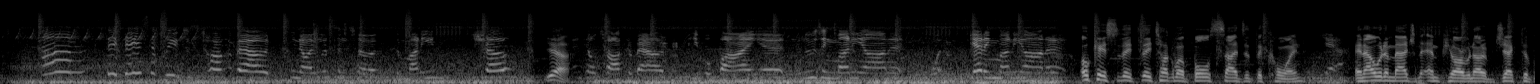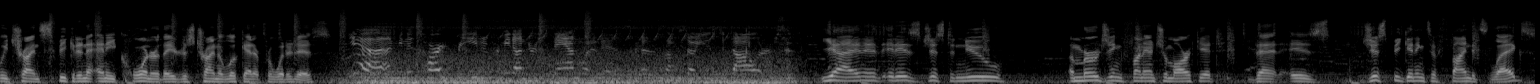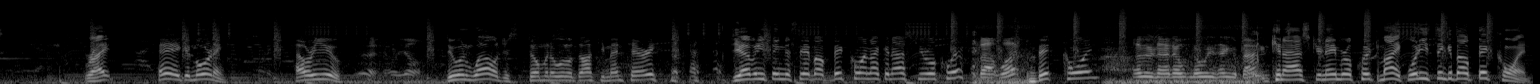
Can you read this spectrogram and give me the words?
They basically just talk about, you know, I listen to the Money Show, Yeah. and he'll talk about people buying it, losing money on it, getting money on it. Okay, so they, they talk about both sides of the coin. Yeah. And I would imagine the NPR would not objectively try and speak it into any corner. They're just trying to look at it for what it is. Yeah, I mean, it's hard for even for me to understand what it is because I'm so used to dollars. Yeah, and it, it is just a new emerging financial market that is just beginning to find its legs, right? Hey, good morning. How are you? Good. How are y'all? Doing well, just filming a little documentary. Do you have anything to say about Bitcoin I can ask you real quick? About what? Bitcoin? Other than I don't know anything about it. Can I ask your name real quick? Mike, what do you think about Bitcoin?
